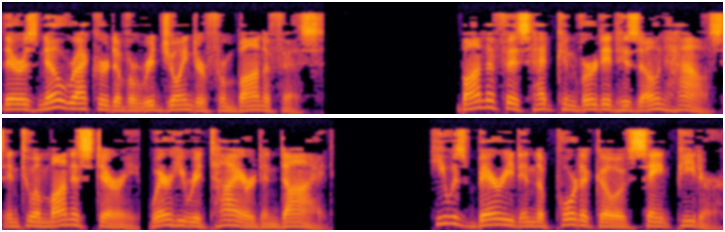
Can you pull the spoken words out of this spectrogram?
There is no record of a rejoinder from Boniface. Boniface had converted his own house into a monastery, where he retired and died. He was buried in the portico of St. Peter's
